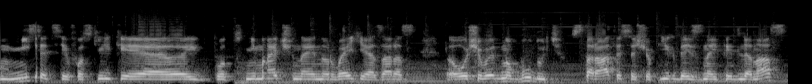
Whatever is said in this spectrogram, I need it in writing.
місяців, оскільки е, от Німеччина і Норвегія зараз е, очевидно будуть старатися, щоб їх десь знайти для нас.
